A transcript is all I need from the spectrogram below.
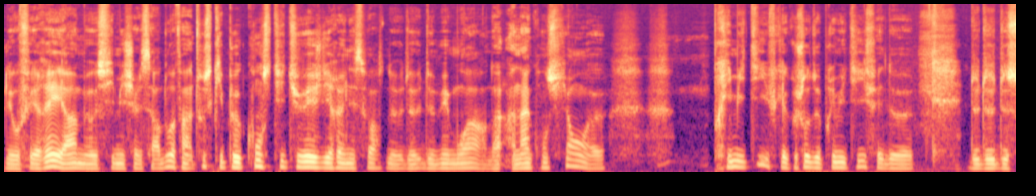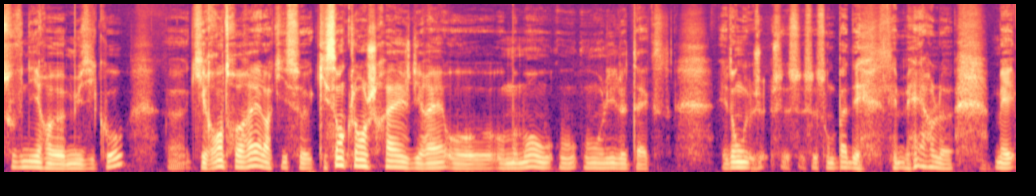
Léo Ferré, hein, mais aussi Michel Sardou, enfin tout ce qui peut constituer, je dirais, une histoire de, de, mémoire, un inconscient euh, primitif, quelque chose de primitif et de, de, souvenirs euh, musicaux euh, qui rentreraient, alors qui, se, qui s'enclencheraient, je dirais, au, moment où, on lit le texte. Et donc, ce ne sont pas des, merles, mais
